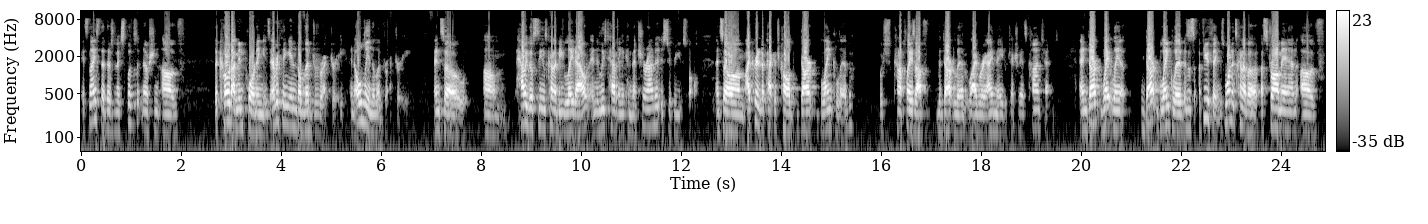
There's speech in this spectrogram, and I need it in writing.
it's nice that there's an explicit notion of the code I'm importing is everything in the lib directory and only in the lib directory. And so um, having those things kind of be laid out and at least having a convention around it is super useful. And so um, I created a package called Dart blank lib, which kind of plays off the Dart lib library I made, which actually has content. And Dart blank lib, Dart blank lib is a few things. One, it's kind of a, a straw man of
